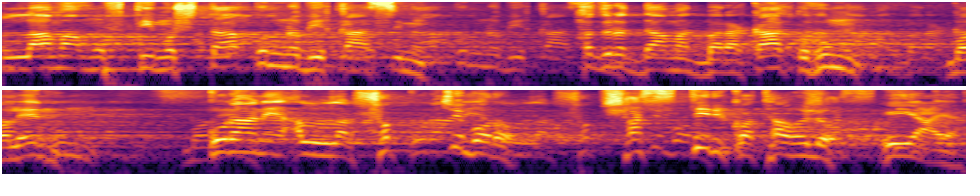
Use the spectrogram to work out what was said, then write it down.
আল্লামা মুফতি মুশতাকুন নবী কাসিমি। হযরত দামাত বারাকাতুহুম বলেন কোরআনে আল্লাহর সবচেয়ে বড় শাস্তির কথা হলো এই আয়াত।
